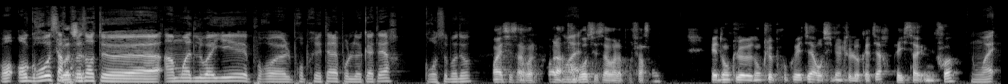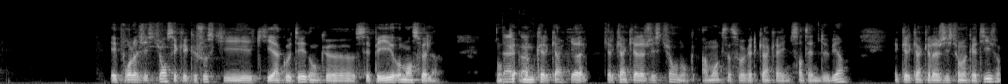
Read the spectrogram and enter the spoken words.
En, en gros, ça représente euh, un mois de loyer pour le propriétaire et pour le locataire, grosso modo. Ouais, c'est ça. Voilà. Voilà. Ouais. En gros, c'est ça. Voilà, pour faire ça. Et donc, le, donc le propriétaire aussi bien que le locataire paye ça une fois. Ouais. Et pour la gestion, c'est quelque chose qui, qui est à côté, donc euh, c'est payé au mensuel. Donc même quelqu'un qui a quelqu'un qui a la gestion, donc à moins que ça soit quelqu'un qui a une centaine de biens, et quelqu'un qui a la gestion locative,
